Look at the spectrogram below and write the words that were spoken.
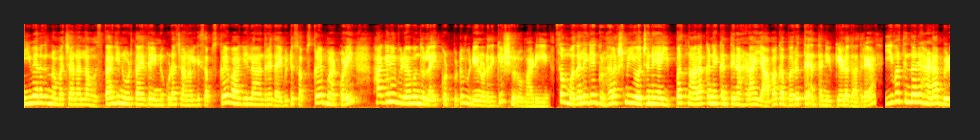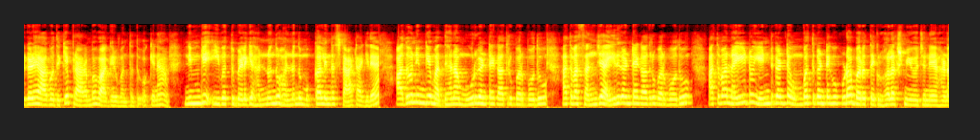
ನೀವೇನಾದ್ರೂ ನಮ್ಮ ಚಾನಲ್ನ ಹೊಸದಾಗಿ ನೋಡ್ತಾ ಇದ್ರೆ ಇನ್ನೂ ಕೂಡ ಚಾನಲ್ಗೆ ಸಬ್ಸ್ಕ್ರೈಬ್ ಆಗಿಲ್ಲ ಅಂದ್ರೆ ದಯವಿಟ್ಟು ಸಬ್ಸ್ಕ್ರೈಬ್ ಮಾಡ್ಕೊಳ್ಳಿ. ಹಾಗೇನೇ ವಿಡಿಯೋಗೊಂದು ಲೈಕ್ ಕೊಟ್ಬಿಟ್ಟು ವಿಡಿಯೋ ನೋಡೋದಕ್ಕೆ ಶುರು ಮಾಡಿ. ಸೊ ಮೊದಲಿಗೆ ಗೃಹಲಕ್ಷ್ಮಿ ಯೋಜನೆಯ ಇಪ್ಪತ್ನಾಲ್ಕನೇ ಕಂತಿನ ಹಣ ಯಾವಾಗ ಬರುತ್ತೆ ಅಂತ ನೀವು ಕೇಳೋದಾದ್ರೆ, ಇವತ್ತಿಂದಾನೇ ಹಣ ಬಿಡುಗಡೆ ಆಗೋದಕ್ಕೆ ಪ್ರಾರಂಭವಾಗಿರುವಂತದ್ದು ಓಕೆನಾ ನಿಮ್ಗೆ ಇವತ್ತು ಬೆಳಗ್ಗೆ ಹನ್ನೊಂದು ಹನ್ನೊಂದು ಮುಕ್ಕಾಲಿಂದ ಸ್ಟಾರ್ಟ್ ಆಗಿದೆ. ಅದು ನಿಮ್ಗೆ ಮಧ್ಯಾಹ್ನ ಮೂರು ಗಂಟೆಗಾದ್ರೂ ಬರ್ಬೋದು. ಅಥವಾ ಸಂಜೆ ಐದು ಗಂಟೆಗಾದ್ರೂ ಬರ್ಬೋದು, ಅಥವಾ ನೈಟು ಎಂಟು ಗಂಟೆ, ಒಂಬತ್ತು ಗಂಟೆಗೂ ಕೂಡ ಬರುತ್ತೆ ಗೃಹಲಕ್ಷ್ಮಿ ಯೋಜನೆಯ ಹಣ,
